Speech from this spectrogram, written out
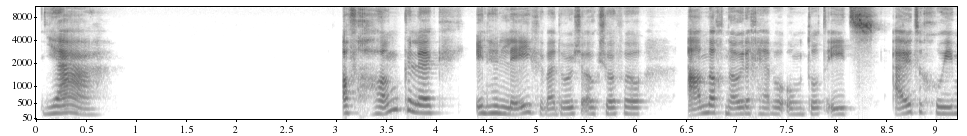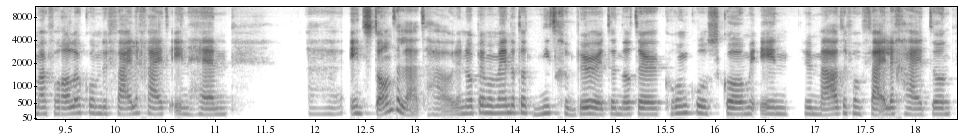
ja, afhankelijk in hun leven, waardoor ze ook zoveel aandacht nodig hebben om tot iets uit te groeien, maar vooral ook om de veiligheid in hen uh, in stand te laten houden. En op het moment dat dat niet gebeurt en dat er kronkels komen in hun mate van veiligheid, dan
